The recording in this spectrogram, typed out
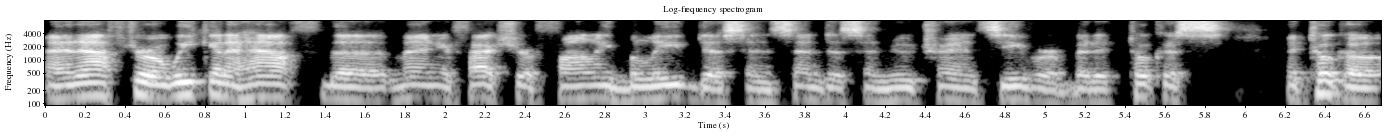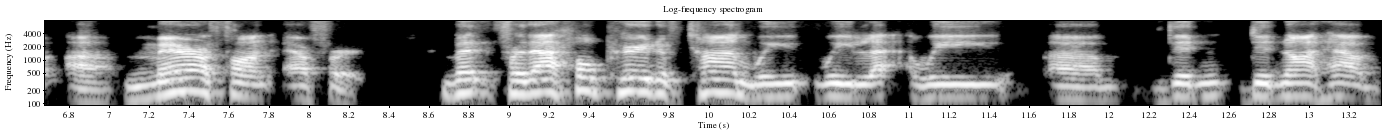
And after a week and a half, the manufacturer finally believed us and sent us a new transceiver. But it took us, it took a, a marathon effort. But for that whole period of time, we we we um, didn't did not have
